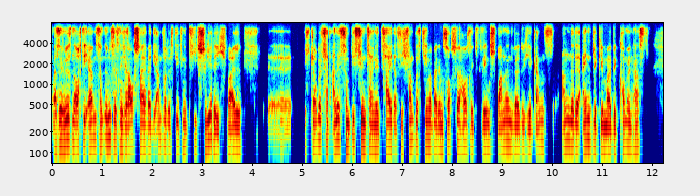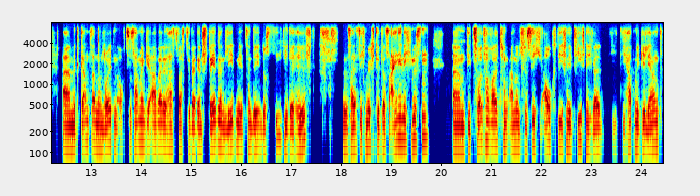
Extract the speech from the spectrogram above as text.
also wir müssen auch die Erms und Ims jetzt nicht rausschneiden, weil die Antwort ist definitiv schwierig, weil äh, ich glaube, es hat alles so ein bisschen seine Zeit. Also ich fand das Thema bei dem Softwarehaus extrem spannend, weil du hier ganz andere Einblicke mal bekommen hast, äh, mit ganz anderen Leuten auch zusammengearbeitet hast, was dir bei deinem späteren Leben jetzt in der Industrie wieder hilft. Das heißt, ich möchte das eine nicht missen, ähm, die Zollverwaltung an und für sich auch definitiv nicht, weil die, die hat mir gelernt,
